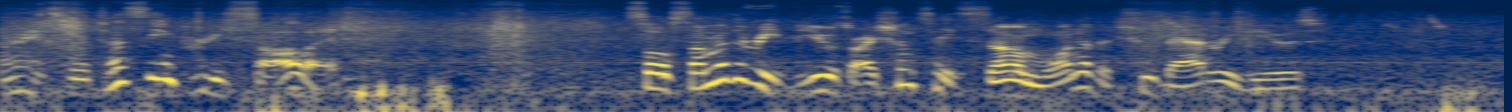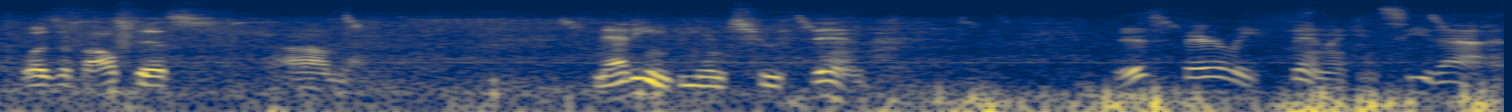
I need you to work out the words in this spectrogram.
All right, so it does seem pretty solid. So some of the reviews, or I shouldn't say some, one of the two bad reviews was about this um, netting being too thin. It is fairly thin, I can see that.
